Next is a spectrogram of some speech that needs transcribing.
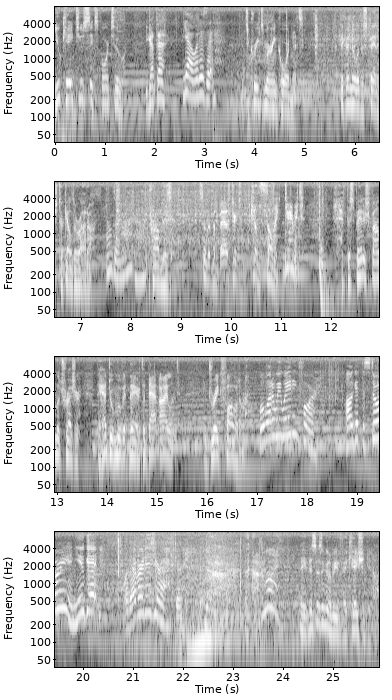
UK 2642. You got that? Yeah, what is it? It's Kriegsmarine coordinates. I think I know where the Spanish took El Dorado. El Dorado. The problem is, so that the bastards killed Sully. Damn it! If the Spanish found the treasure, they had to move it there, to that island. And Drake followed them. Well, what are we waiting for? I'll get the story, and you get whatever it is you're after. Come on. Hey, this isn't gonna be a vacation, you know.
